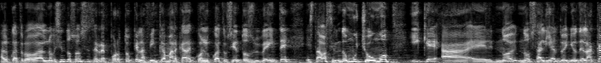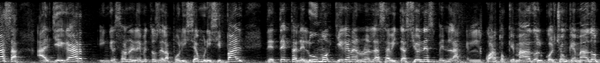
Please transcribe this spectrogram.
Al, 4, al 911 se reportó que en la finca marcada con el 420 estaba saliendo mucho humo y que ah, eh, no, salía el dueño de la casa. Al llegar, ingresaron elementos de la policía municipal, detectan el humo, llegan a una de las habitaciones, ven el cuarto quemado, el colchón quemado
